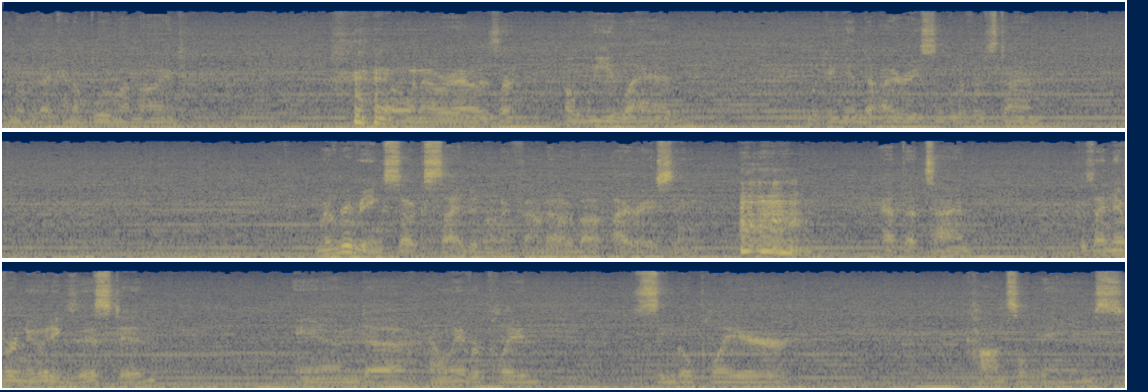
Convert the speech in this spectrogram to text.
You know, that kind of blew my mind. Whenever I was a, a wee lad looking into iRacing for the first time. I remember being so excited when I found out about iRacing at that time because I never knew it existed, and uh, I only ever played single player console games,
